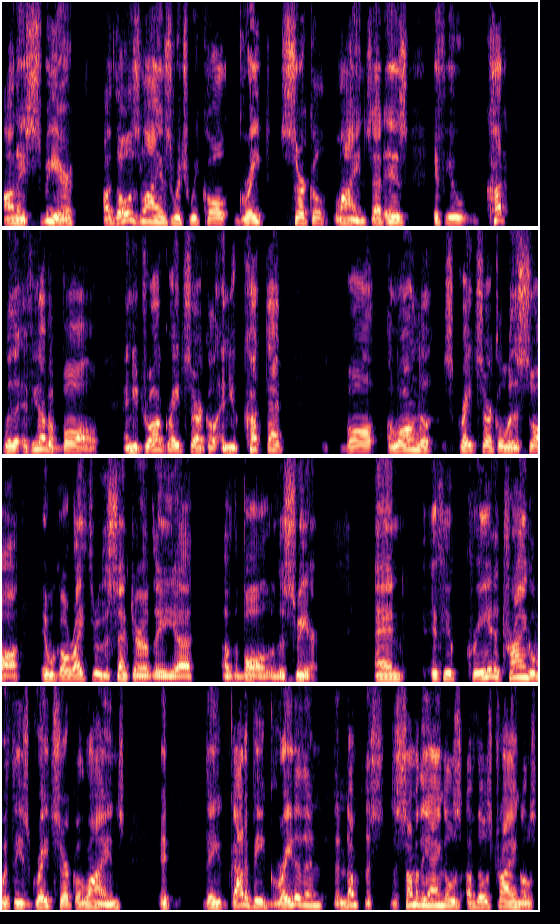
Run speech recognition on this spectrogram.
on a sphere are those lines which we call great circle lines. That is, if you cut with a, if you have a ball and you draw a great circle and you cut that ball along the great circle with a saw, it will go right through the center of the uh, of the ball of the sphere. And if you create a triangle with these great circle lines, they've got to be greater than the number, the, the sum of the angles of those triangles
